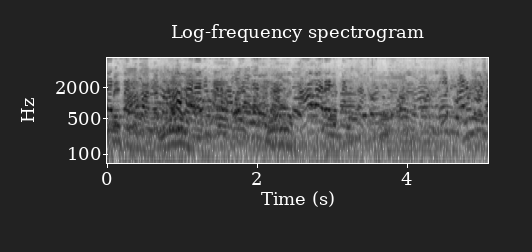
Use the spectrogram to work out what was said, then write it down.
ரெடி பண்ணுங்க. காவா ரெடி பண்ணுங்க. அப்புறம் பேசுங்க. காவா ரெடி பண்ணுங்க. நீ பழகிட்டு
